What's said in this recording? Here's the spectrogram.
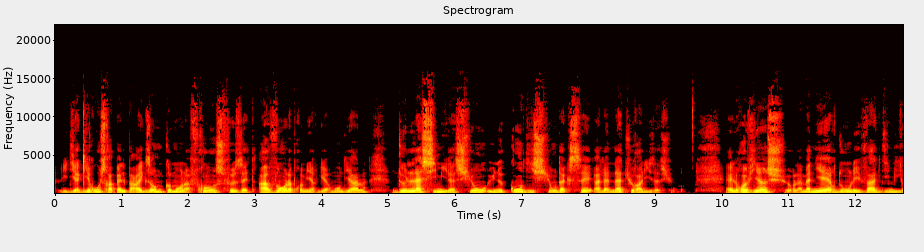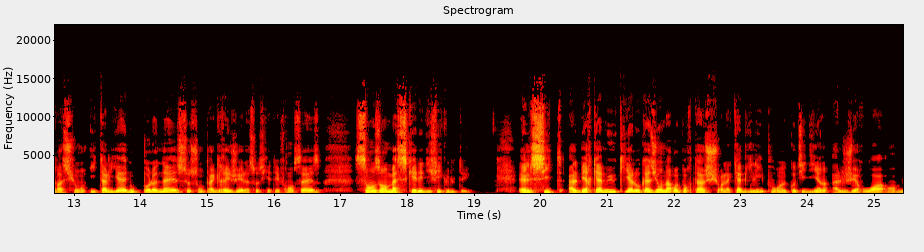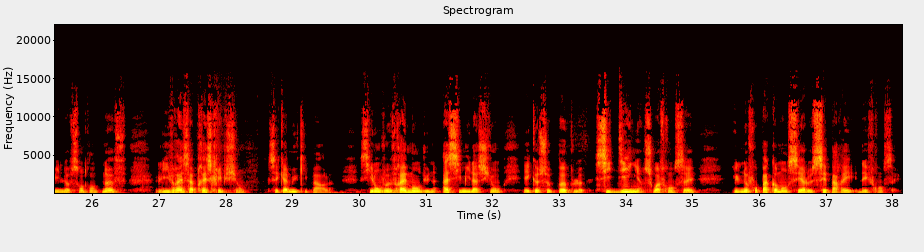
Lydia Guirous rappelle par exemple comment la France faisait avant la Première Guerre mondiale de l'assimilation une condition d'accès à la naturalisation. Elle revient sur la manière dont les vagues d'immigration italienne ou polonaise se sont agrégées à la société française sans en masquer les difficultés. Elle cite Albert Camus qui, à l'occasion d'un reportage sur la Kabylie pour un quotidien algérois en 1939, livrait sa prescription. C'est Camus qui parle. Si l'on veut vraiment d'une assimilation et que ce peuple si digne soit français, il ne faut pas commencer à le séparer des Français.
